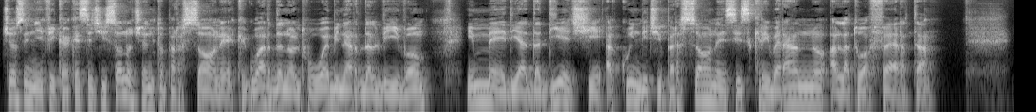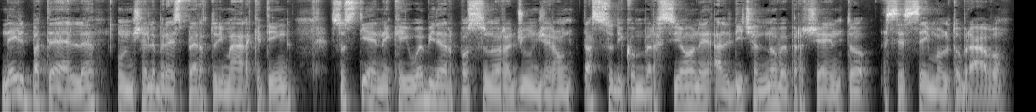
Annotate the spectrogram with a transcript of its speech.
Ciò significa che se ci sono 100 persone che guardano il tuo webinar dal vivo, in media da 10 a 15 persone si iscriveranno alla tua offerta. Neil Patel, un celebre esperto di marketing, sostiene che i webinar possono raggiungere un tasso di conversione al 19% se sei molto bravo.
